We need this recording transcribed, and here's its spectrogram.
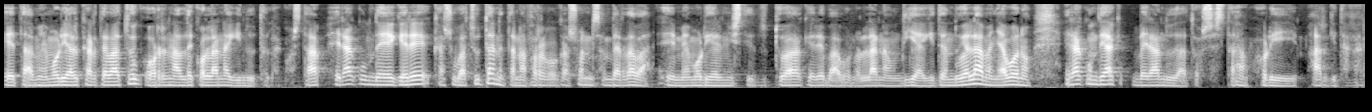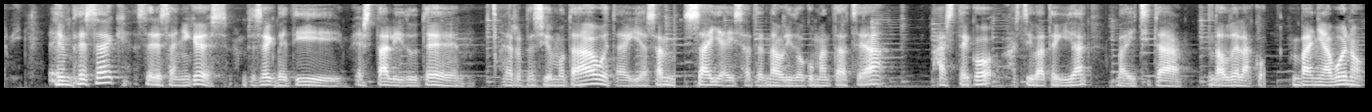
eta memoria elkarte batzuk horren aldeko lana egin dutelako, ezta? Erakundeek ere kasu batzutan eta Nafarroko kasuan izan behar da ba, e, memoriaren institutuak ere ba, bueno, lana handia egiten duela, baina bueno, erakundeak berandu datoz, ezta? Hori argita garbi. Enpresak zer ezainik ez? Enpresak beti estali dute errepresio mota hau eta egia esan zaila izaten da hori dokumentatzea hasteko artxibategiak ba itxita daudelako. Baina, bueno,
